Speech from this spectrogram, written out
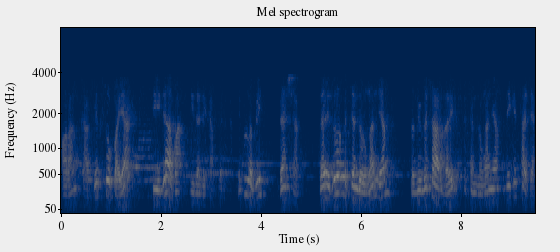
orang kafir supaya tidak apa? Tidak dikafirkan. Itu lebih dahsyat. Dan itu kecenderungan yang lebih besar dari kecenderungan yang sedikit saja.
